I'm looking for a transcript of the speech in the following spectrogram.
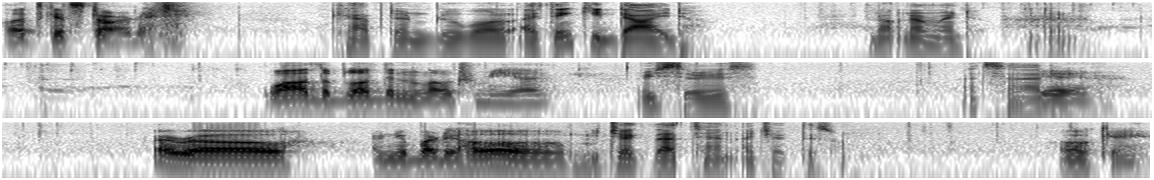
Let's get started. Captain Blue Ball. I think he died. No, never mind. He didn't. Wow, the blood didn't load for me yet. Are you serious? That's sad. Yeah. Hello. Anybody home? You check that tent, I check this one. Okay.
